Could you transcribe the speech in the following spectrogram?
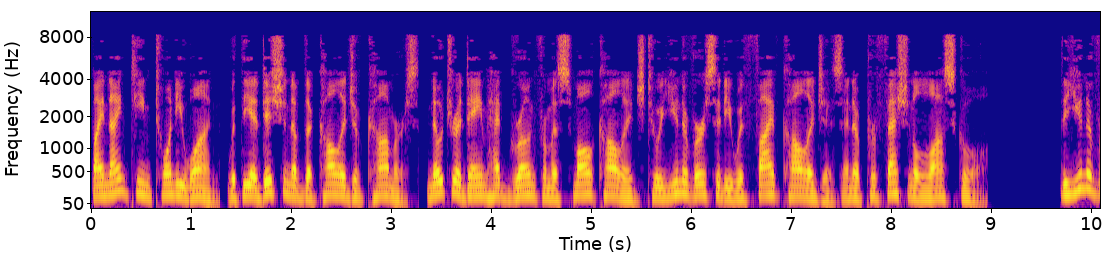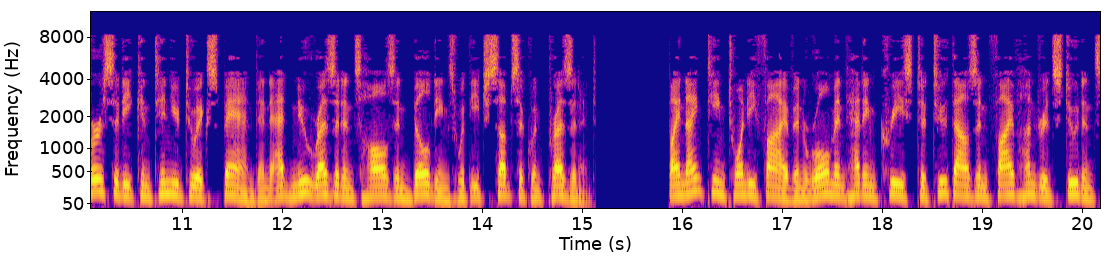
By 1921, with the addition of the College of Commerce, Notre Dame had grown from a small college to a university with five colleges and a professional law school. The university continued to expand and add new residence halls and buildings with each subsequent president. By 1925 enrollment had increased to 2,500 students,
